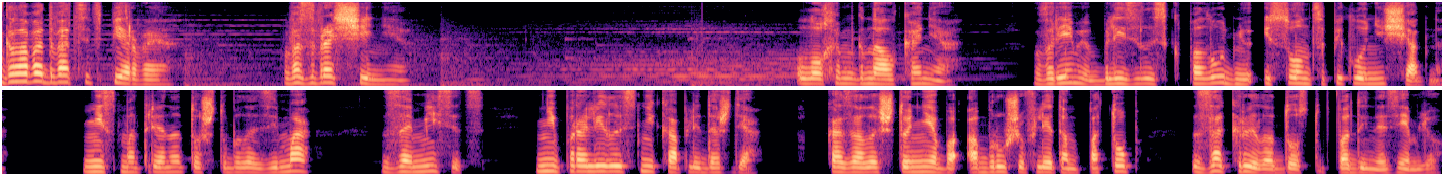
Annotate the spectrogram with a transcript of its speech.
Глава 21. Возвращение. Лохем гнал коня. Время близилось к полудню, и солнце пекло нещадно. Несмотря на то, что была зима, за месяц не пролилось ни капли дождя. Казалось, что небо, обрушив летом потоп, закрыло доступ воды на землю.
